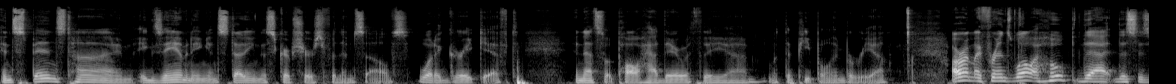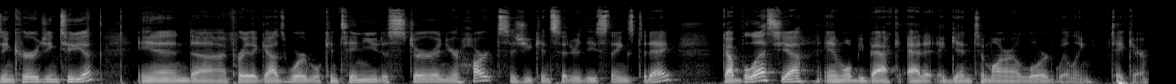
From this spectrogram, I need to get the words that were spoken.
and spends time examining and studying the scriptures for themselves. What a great gift. And that's what Paul had there with the uh, with the people in Berea. All right, my friends. Well, I hope that this is encouraging to you, and uh, I pray that God's word will continue to stir in your hearts as you consider these things today. God bless you, and we'll be back at it again tomorrow, Lord willing. Take care.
